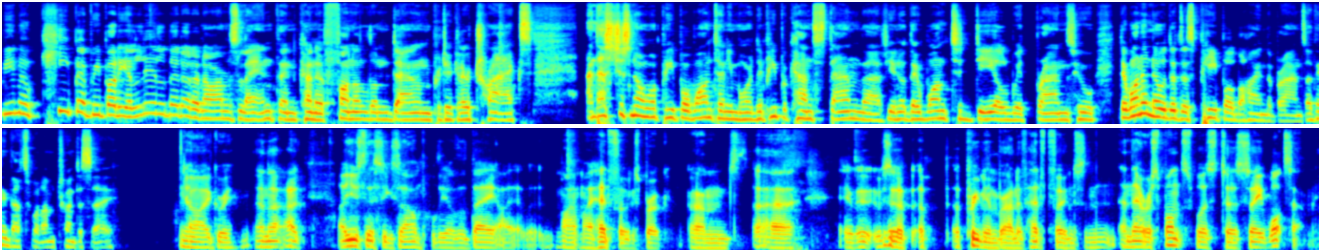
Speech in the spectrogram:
you know keep everybody a little bit at an arm's length and kind of funnel them down particular tracks and that's just not what people want anymore the people can't stand that you know they want to deal with brands who they want to know that there's people behind the brands i think that's what i'm trying to say yeah, I agree. And I, I, I used this example the other day. I, my, my headphones broke, and uh, it, it was a, a, a premium brand of headphones, and, and their response was to say WhatsApp me.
